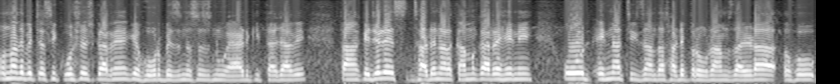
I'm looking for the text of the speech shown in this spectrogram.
ਉਹਨਾਂ ਦੇ ਵਿੱਚ ਅਸੀਂ ਕੋਸ਼ਿਸ਼ ਕਰ ਰਹੇ ਹਾਂ ਕਿ ਹੋਰ ਬਿਜ਼ਨੈਸਸ ਨੂੰ ਐਡ ਕੀਤਾ ਜਾਵੇ ਤਾਂ ਕਿ ਜਿਹੜੇ ਸਾਡੇ ਨਾਲ ਕੰਮ ਕਰ ਰਹੇ ਨੇ, ਉਹ ਇਹਨਾਂ ਚੀਜ਼ਾਂ ਦਾ ਸਾਡੇ ਪ੍ਰੋਗਰਾਮਸ ਦਾ ਜਿਹੜਾ ਉਹ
